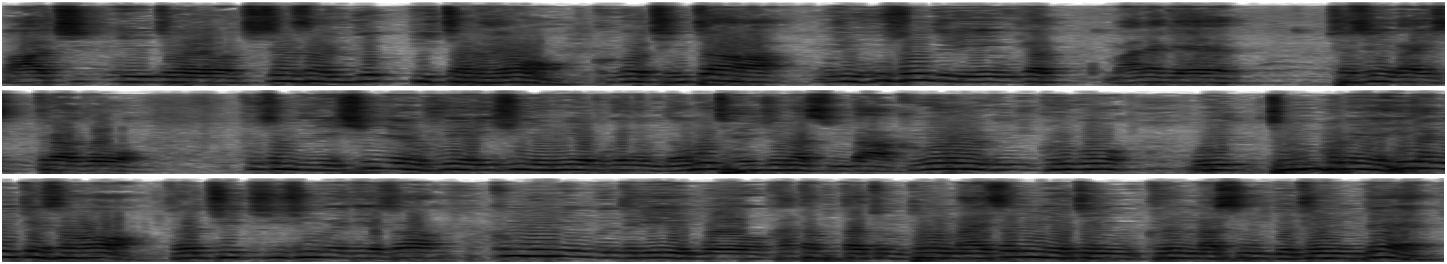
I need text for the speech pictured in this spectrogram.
아, 지, 이, 저, 지정사 유격비 있잖아요. 그거 진짜 우리 후손들이 우리가 만약에 저승에 가 있더라도 후손들이 10년 후에 20년 후에 보게 되면 너무 잘 지어놨습니다. 그거를 그- 그리고 우리 전번에 회장님께서 저 지, 주신 거에 대해서 큰 문중분들이 뭐 갖다 붙다 좀 돈을 많이 썼느니 어쩐 그런 말씀도 들었는데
